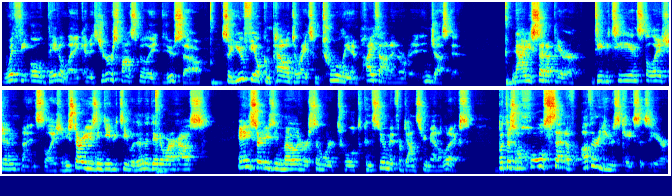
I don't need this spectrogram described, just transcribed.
with the old data lake, and it's your responsibility to do so. So you feel compelled to write some tooling in Python in order to ingest it. Now you set up your DBT installation, not installation. You start using DBT within the data warehouse, and you start using Mode or a similar tool to consume it for downstream analytics. But there's a whole set of other use cases here,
